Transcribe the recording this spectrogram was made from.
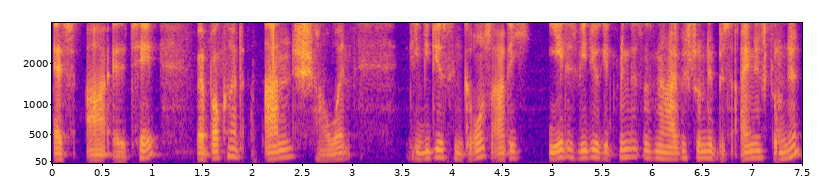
S-A-L-T. Wer Bock hat, anschauen. Die Videos sind großartig. Jedes Video geht mindestens eine halbe Stunde bis eine Stunde.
